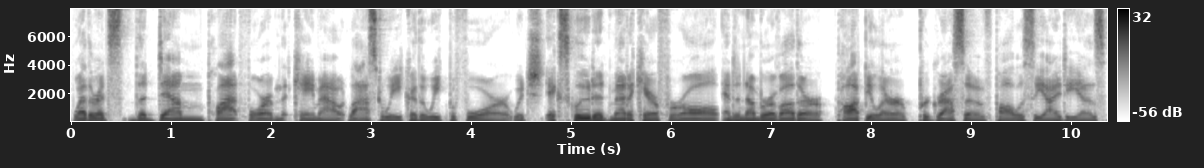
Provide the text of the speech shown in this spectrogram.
whether it's the Dem platform that came out last week or the week before, which excluded Medicare for all and a number of other popular progressive policy ideas,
